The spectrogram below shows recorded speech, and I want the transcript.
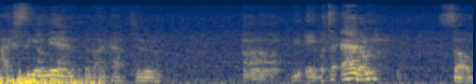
I see them in, but I have to uh, be able to add them. So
